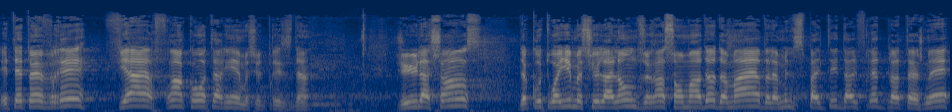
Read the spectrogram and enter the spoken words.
était un vrai fier franco-ontarien, Monsieur le Président. J'ai eu la chance de côtoyer M. Lalonde durant son mandat de maire de la municipalité d'Alfred Plantagenet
